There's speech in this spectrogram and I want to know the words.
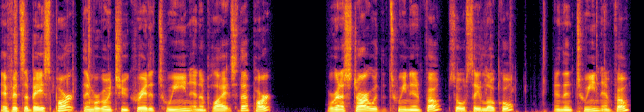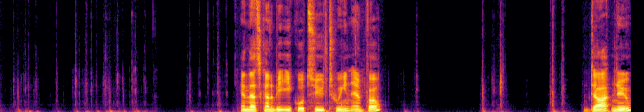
If it's a base part, then we're going to create a tween and apply it to that part. We're going to start with the tween info, so we'll say local, and then tween info and that's going to be equal to tween info dot new.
